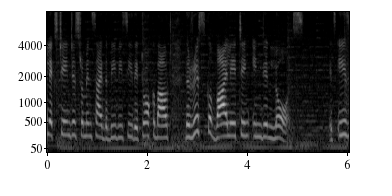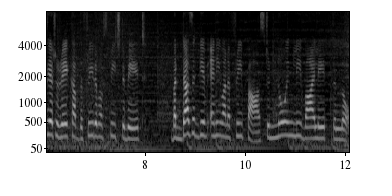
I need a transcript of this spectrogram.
Email exchanges from inside the BBC, they talk about the risk of violating Indian laws. It's easier to rake up the freedom of speech debate, but does it give anyone a free pass to knowingly violate the law?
